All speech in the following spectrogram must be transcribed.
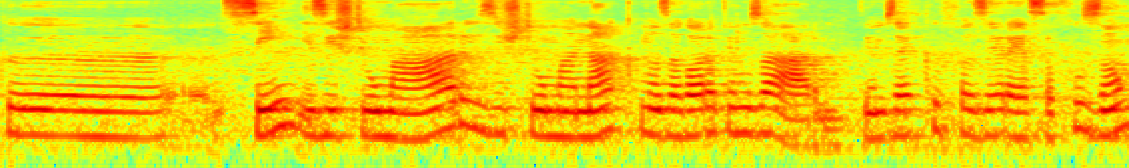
que sim, existe uma AR, existe uma ANAC, mas agora temos a ARM. Temos é que fazer essa fusão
